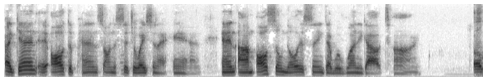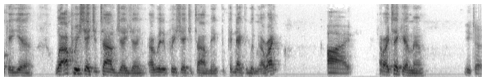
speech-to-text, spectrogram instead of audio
Again, it all depends on the situation at hand. And I'm also noticing that we're running out of time. Okay, yeah. Well, I appreciate your time, JJ. I really appreciate your time being connected with me. All right. All right. All right. Take care, man. You too.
